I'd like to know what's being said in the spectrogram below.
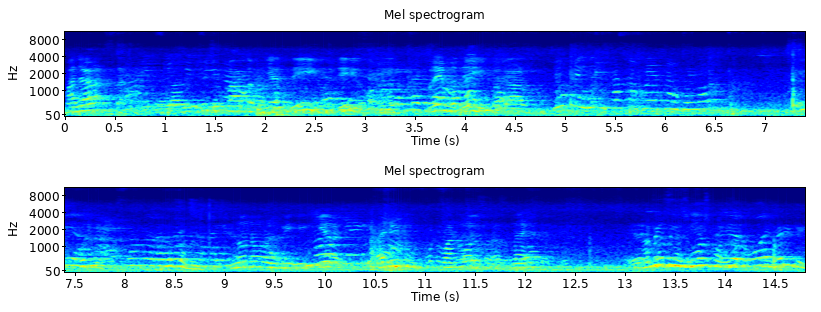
palhaça. De fato, aqui é para Rio, Prêmio Rio, palhaça. No, no, we, here, I need to put one more snack. Намитинг зможемо зробити.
